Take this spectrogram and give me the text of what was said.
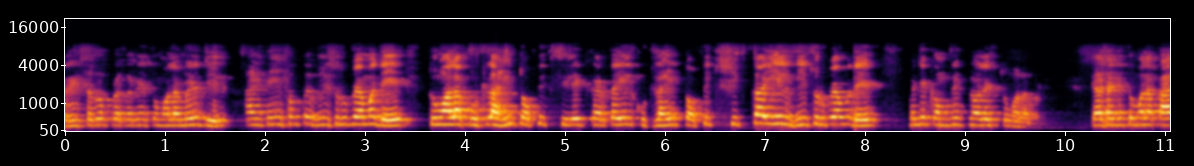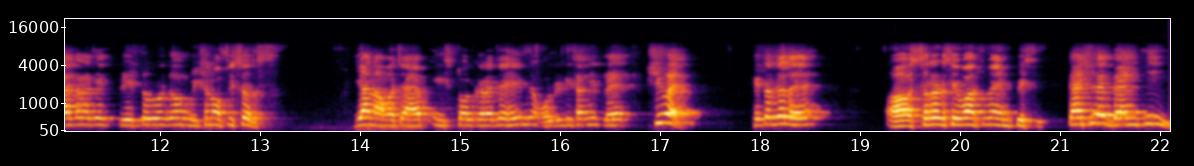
तर हे सर्व प्रकरणे तुम्हाला मिळतील आणि तेही फक्त वीस रुपयामध्ये तुम्हाला कुठलाही टॉपिक सिलेक्ट करता येईल कुठलाही टॉपिक शिकता येईल वीस रुपयामध्ये म्हणजे कंप्लीट नॉलेज तुम्हाला मिळेल. त्यासाठी तुम्हाला काय करायचं आहे? प्ले स्टोअरवर जाऊन मिशन ऑफिसर्स या नावाचे ॲप इन्स्टॉल करायचं आहे. हे मी ऑलरेडी सांगितलं आहे शिवाय हे तर झालं आहे सरळ सेवा किंवा एम पी एस सी त्याशिवाय बँकिंग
